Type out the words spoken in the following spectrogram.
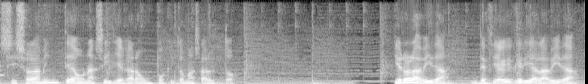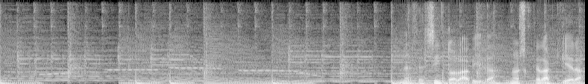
Si solamente aún así llegara un poquito más alto. Quiero la vida. Decía que quería la vida. Necesito la vida, no es que la quiera.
